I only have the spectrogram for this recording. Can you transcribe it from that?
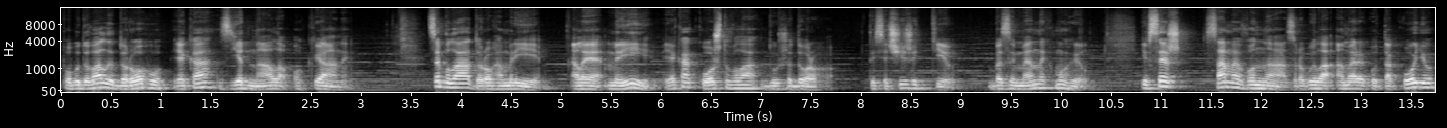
побудували дорогу, яка з'єднала океани. Це була дорога мрії, але мрії, яка коштувала дуже дорого тисячі життів, безіменних могил. І все ж саме вона зробила Америку такою,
